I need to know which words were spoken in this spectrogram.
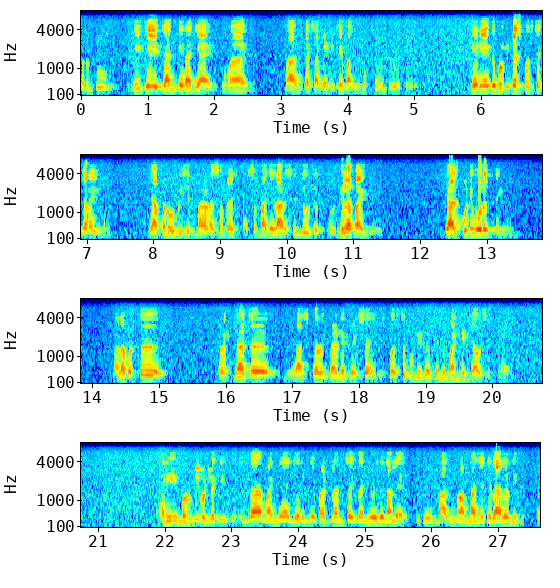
परंतु हे जे जाणते राजे आहेत किंवा महाविकास आघाडीचे माजी मुख्यमंत्री होते यांनी एकदा भूमिका स्पष्ट करावी ना? की आपण ओबीसी मराठा समाज समाजाला आरक्षण देऊ शकतो दिलं पाहिजे. ते आज कोणी बोलत नाही मला वाटतं प्रश्नाचं राजकारण करण्यापेक्षा एक स्पष्ट भूमिका त्यांनी मांडण्याची आवश्यकता आहे. आणि म्हणून मी म्हटलं की एकदा मान्य जरंगे पाटलांचं एकदा निवेदन आलं की ते अजून माझ्याकडे आलं नाही. पण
